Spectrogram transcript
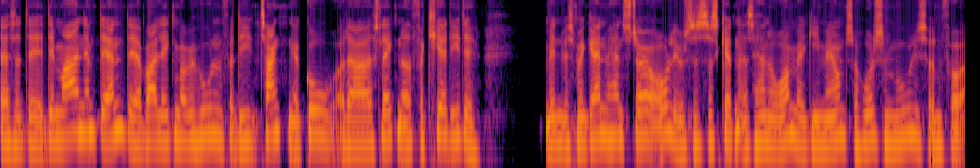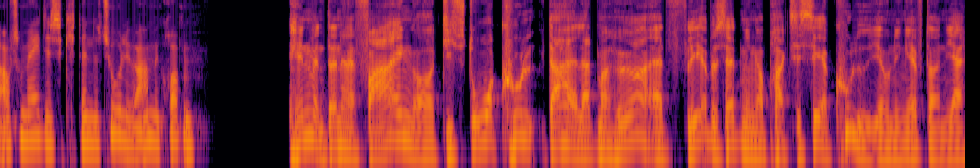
Altså, det, det er meget nemt det andet, det er bare at lægge dem op i hulen, fordi tanken er god, og der er slet ikke noget forkert i det. Men hvis man gerne vil have en større overlevelse, så skal den altså have noget råmælk i maven så hurtigt som muligt, så den får automatisk den naturlige varme i kroppen. Henvendt den her erfaring og de store kul, der har jeg ladt mig høre, at flere besætninger praktiserer kuldudjævning efter en, ja,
